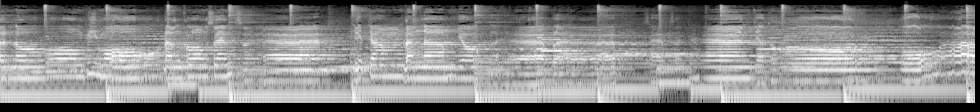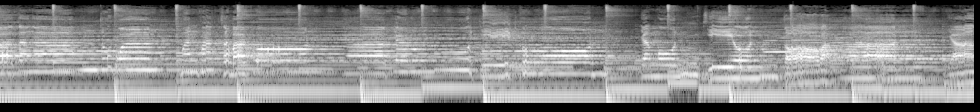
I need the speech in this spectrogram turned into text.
ละนองพี่มองดังคลองแสนแสบเก็บจำดังน้ำยกแปลบแปลบแสบแสนจะทษโอ้ว่าตั้งงานทุกวันมันพักสะบัดวนอยากจะรู้จิตคนจะหมุนกี่ยนต่อวัน อย่าง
